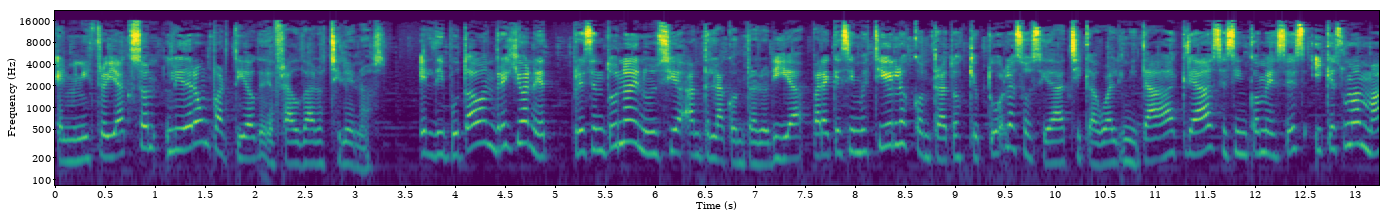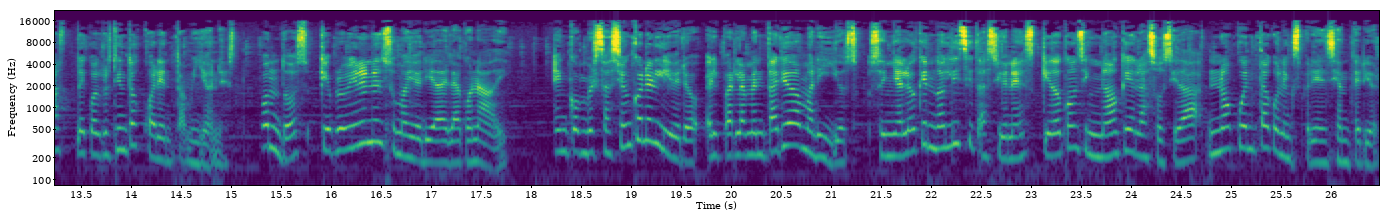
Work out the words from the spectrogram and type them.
El ministro Jackson lidera un partido que defrauda a los chilenos. El diputado Andrés Joanet presentó una denuncia ante la Contraloría para que se investiguen los contratos que obtuvo la sociedad Chicago Limitada creada hace cinco meses y que suman más de 440 millones, fondos que provienen en su mayoría de la CONADI. En conversación con el libro, el parlamentario de Amarillos señaló que en dos licitaciones quedó consignado que la sociedad no cuenta con experiencia anterior.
